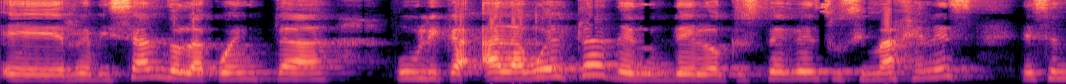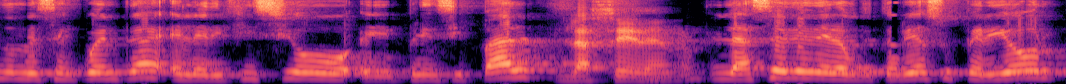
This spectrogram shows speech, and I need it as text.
eh, revisando la cuenta pública. A la vuelta de, lo que usted ve en sus imágenes es en donde se encuentra el edificio eh, principal. La sede, ¿no? La sede de la Auditoría Superior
